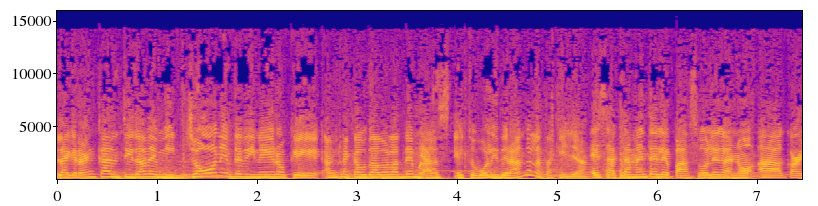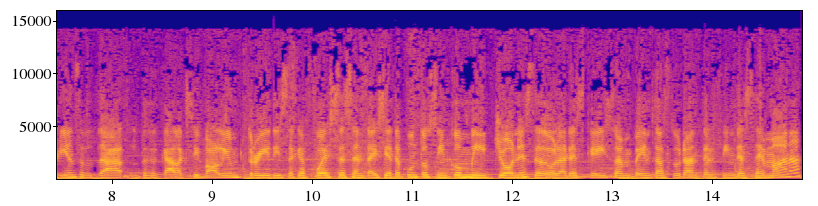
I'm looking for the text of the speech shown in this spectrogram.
la gran cantidad de millones de dinero que han recaudado las demás, estuvo liderando la taquilla. Exactamente, le pasó, le ganó a Guardians of the, the Galaxy Volume 3. Dice que fue 67.5 millones de dólares que hizo en ventas durante el fin de semana.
